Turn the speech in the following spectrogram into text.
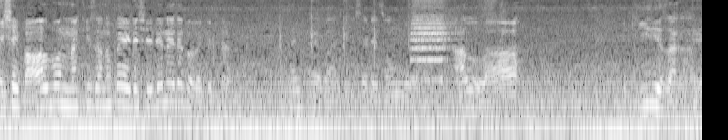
এই সেই বাওয়াল বন না কি জানো কে এটা সেটা না এটা কবে কিটা আল্লাহ। কি রে জায়গা হে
